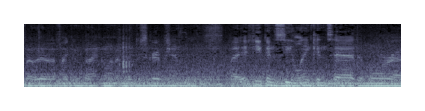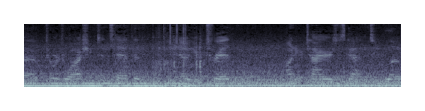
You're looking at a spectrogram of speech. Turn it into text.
photo if I can find one in the description. But if you can see Lincoln's head or uh, George Washington's head, then you know your tread on your tires has gotten too low.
